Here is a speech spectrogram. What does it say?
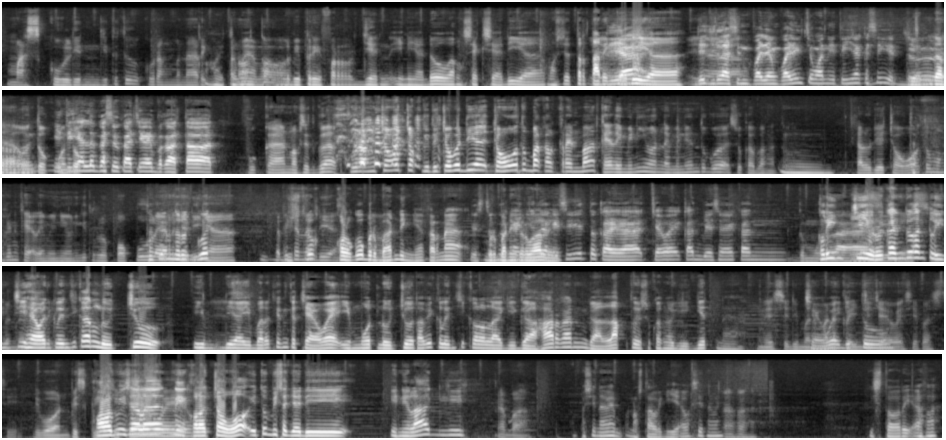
maskulin gitu tuh kurang menarik Oh itu penonton. emang lebih prefer gen ininya doang, seksnya dia. Maksudnya tertariknya Iya. dia. Dia Iya. jelasin panjang-panjang cuman intinya ke situ. Gender. Ya, untuk Intinya untuk lu gak suka cewek berotot. Bukan maksud gue kurang cocok gitu. Coba dia cowok tuh bakal keren banget kayak Leminion. Leminion tuh gue suka banget tuh. Hmm. Kalau dia cowok tuh mungkin kayak Leminion gitu loh populer Tapi menurut gue jadinya. Tapi Justru dia kalau gue berbanding ya karena Justru berbanding kayaknya dari terbalik. situ kayak cewek kan biasanya kan gemulan. Kelinci, Iya kan itu kan sih, kelinci, hewan sih. kelinci kan lucu. I- Iya dia ibaratkan ke cewek imut lucu, tapi kelinci kalau lagi gahar kan galak tuh suka ngegigit. Nah, Ya sih di mana Cewek kelinci gitu. cewek sih pasti di One Piece kalau misalnya cewek. nih kalau cowok itu bisa jadi ini lagi. Apa? apa sih namanya? Nostalgia apa sih namanya? Apa? history apa?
